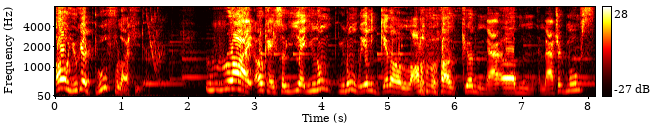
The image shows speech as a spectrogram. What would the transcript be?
Oh, you get Bufula here. Right. Okay. So yeah, you don't you don't really get a lot of uh, good ma um, magic moves,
